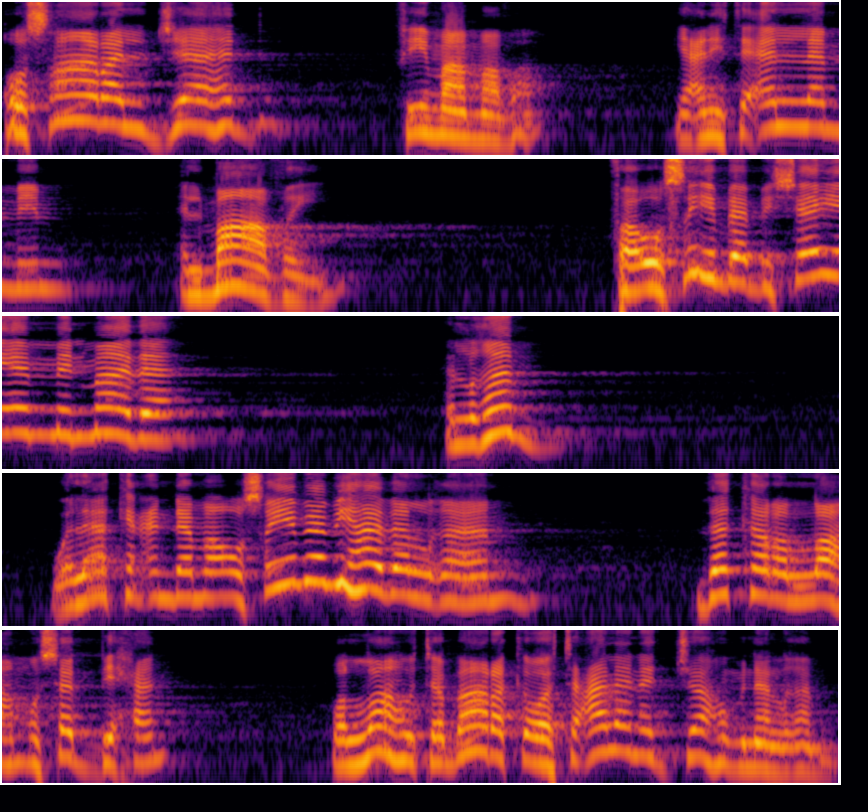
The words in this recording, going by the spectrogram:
قصارى الجهد فيما مضى. يعني تألم من الماضي. فأصيب بشيء من ماذا؟ الغم. ولكن عندما أصيب بهذا الغم ذكر الله مسبحا والله تبارك وتعالى نجاه من الغم.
